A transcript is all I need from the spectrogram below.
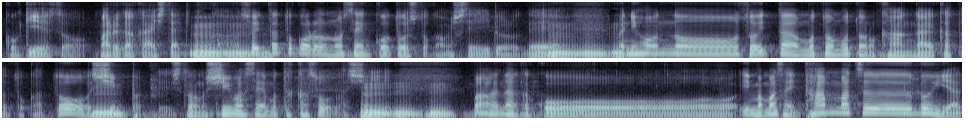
こう技術を丸がかえしたりとか、うんうんそういったところの先行投資とかもしているので、うんうんうん。まあ、日本のそういったもともとの考え方とかとシンパ、その親和性も高そうだし、うんうんうんまあなんかこう今まさに端末分野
